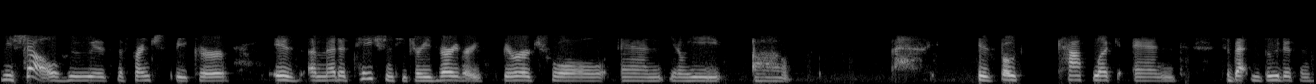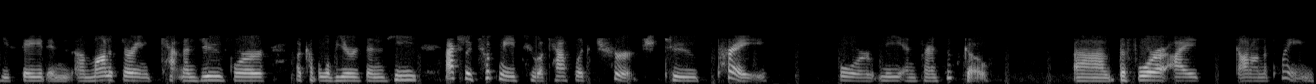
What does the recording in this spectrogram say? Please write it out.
Michelle, who is the French speaker, is a meditation teacher. He's very, very spiritual, and you know, he uh, is both Catholic and Tibetan Buddhist, and he stayed in a monastery in Kathmandu for a couple of years. And he actually took me to a Catholic church to pray for me and Francisco uh, before I got on a plane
